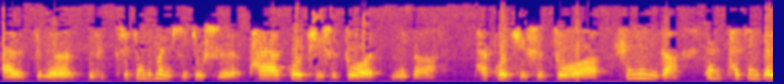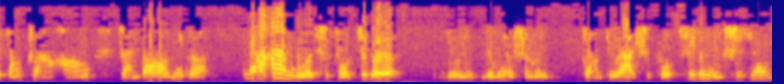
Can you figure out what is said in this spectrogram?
呃，这个师兄的问题就是，他过去是做那个，他过去是做生意的，但是他现在想转行，转到那个拿按摩。师傅，这个有有没有什么讲究啊？师傅，是一个女师兄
